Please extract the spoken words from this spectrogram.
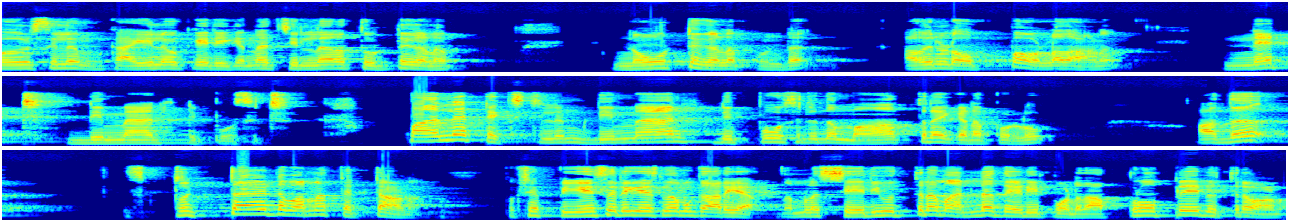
പേഴ്സിലും കയ്യിലൊക്കെ ഇരിക്കുന്ന ചില്ലറ തുട്ടുകളും നോട്ടുകളും ഉണ്ട്. അതിനോടൊപ്പം ഉള്ളതാണ് നെറ്റ് ഡിമാൻഡ് ഡിപ്പോസിറ്റ് പല ടെക്സ്റ്റിലും ഡിമാൻഡ് ഡിപ്പോസിറ്റ് എന്ന് മാത്രമേ കിടപ്പുള്ളൂ. അത് സ്ട്രിക്റ്റ് ആയിട്ട് പറഞ്ഞാൽ തെറ്റാണ്. പക്ഷെ പി എസ് സിയുടെ കേസ് നമുക്കറിയാം. നമ്മൾ ശരി ഉത്തരം അല്ല തേടി പോകേണ്ടത് അപ്രോപ്രിയേറ്റ് ഉത്തരമാണ്.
